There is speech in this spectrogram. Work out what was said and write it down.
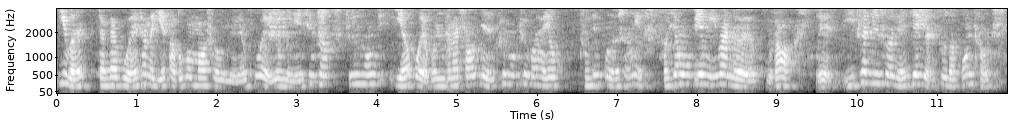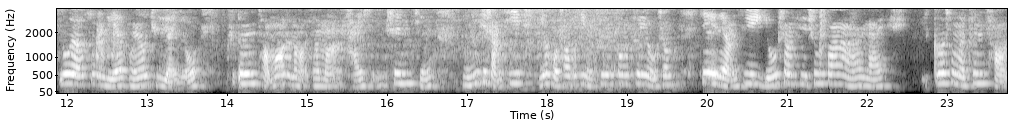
译文：长在古原上的野草多么茂盛，每年枯萎又每年新生。春风野火也不能将它烧尽，春风吹过它又重新获得生命。草香无边弥漫着古道，也，一片绿色连接远处的荒城。又要送别朋友去远游，春草茂盛的好像吗？还深情。明月赏析：野火烧不尽，春风吹又生。这两句由上句生发而来。歌颂了春草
